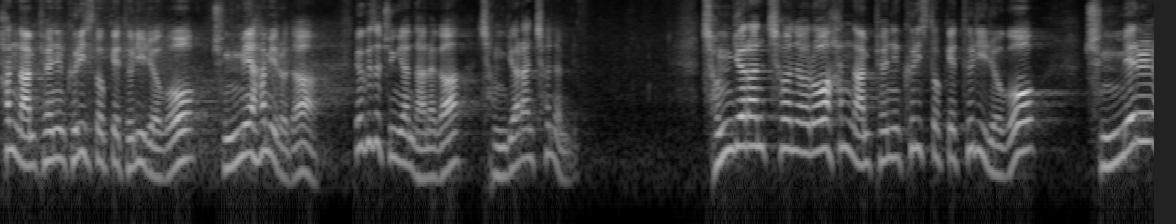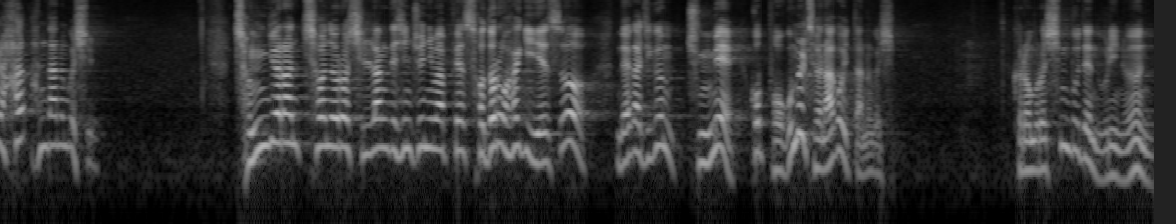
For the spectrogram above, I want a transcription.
한 남편인 그리스도께 드리려고 중매함이로다. 여기서 중요한 단어가 정결한 처녀입니다. 정결한 처녀로 한 남편인 그리스도께 드리려고 중매를 한다는 것이 정결한 처녀로 신랑 되신 주님 앞에 서도록 하기 위해서 내가 지금 중매, 곧 복음을 전하고 있다는 것입니다. 그러므로 신부된 우리는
